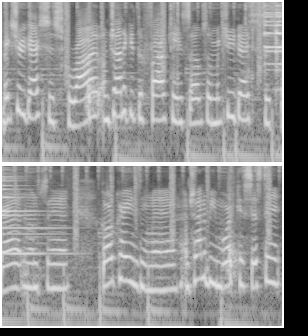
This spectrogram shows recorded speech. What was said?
make sure you guys subscribe. I'm trying to get the 5k subs, so make sure you guys subscribe, you know what I'm saying? Go crazy, man. I'm trying to be more consistent,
